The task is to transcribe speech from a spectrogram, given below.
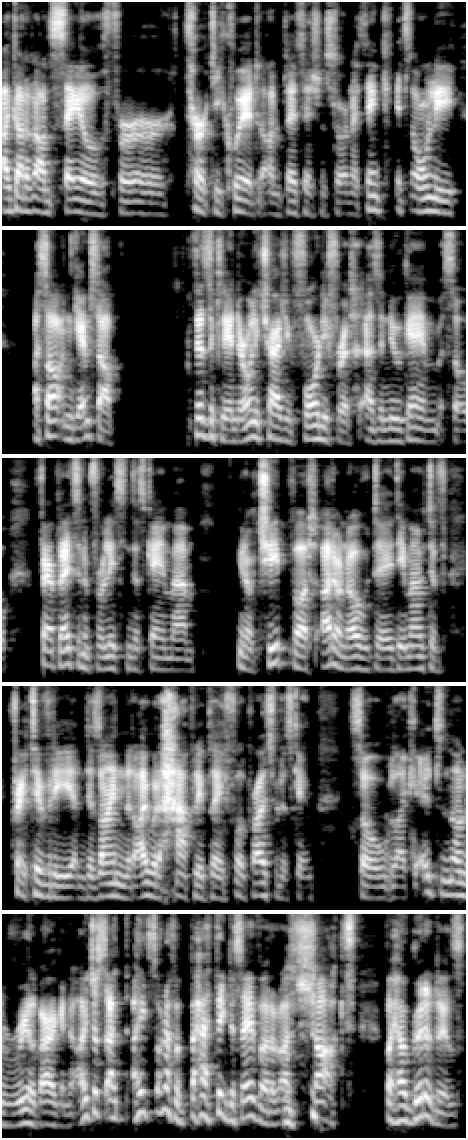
I got it on sale for thirty quid on PlayStation Store, and I think it's only I saw it in GameStop physically, and they're only charging forty for it as a new game. So fair play to them for releasing this game. Um, you know, cheap, but I don't know the the amount of creativity and design that I would have happily paid full price for this game. So like, it's an unreal bargain. I just I, I don't have a bad thing to say about it. I'm shocked by how good it is.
